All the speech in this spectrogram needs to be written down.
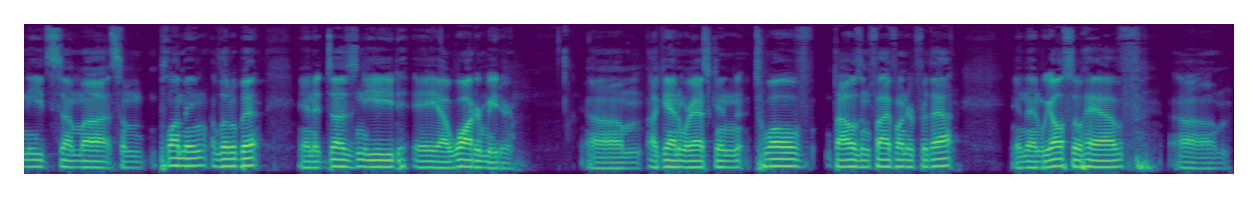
needs some uh, some plumbing a little bit, and it does need a, uh water meter. Um, again, we're asking twelve thousand five hundred for that, and then we also have um,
